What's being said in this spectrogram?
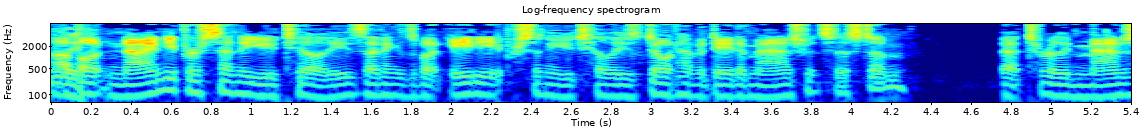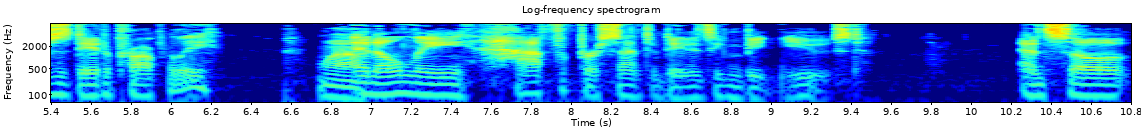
Really? About ninety percent of utilities, I think it's about eighty-eight percent of utilities don't have a data management system that to really manages data properly, wow, and only half a percent of data is even being used. And so,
